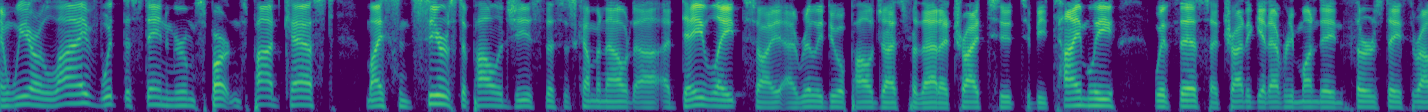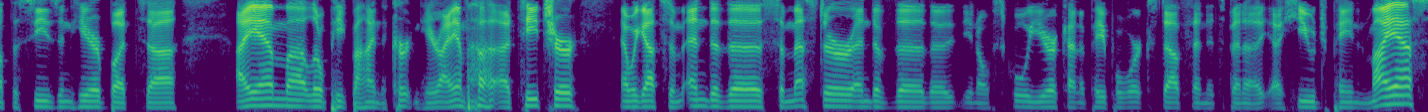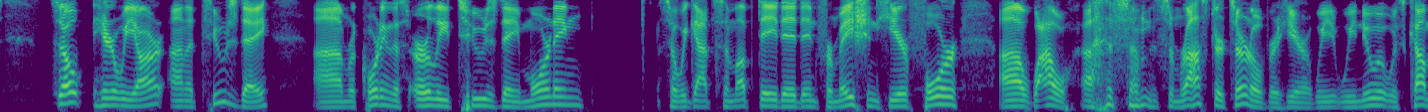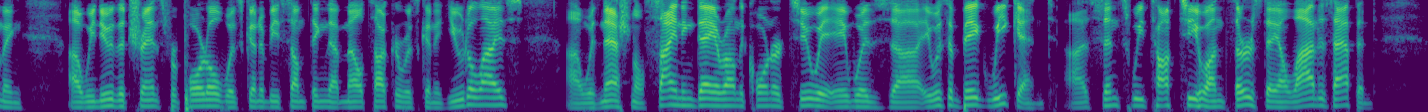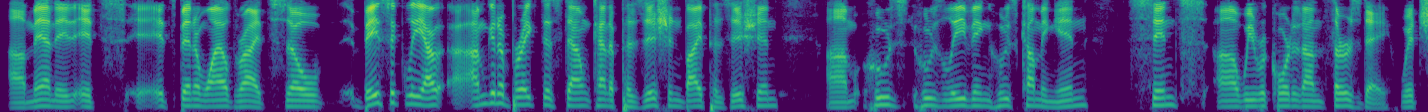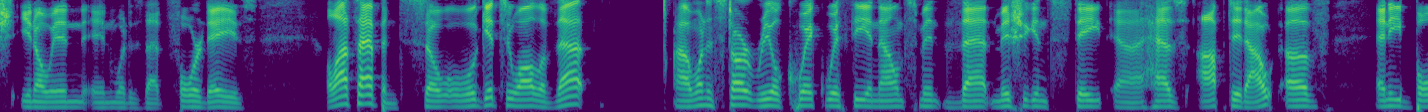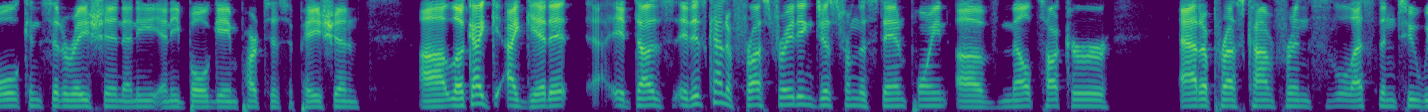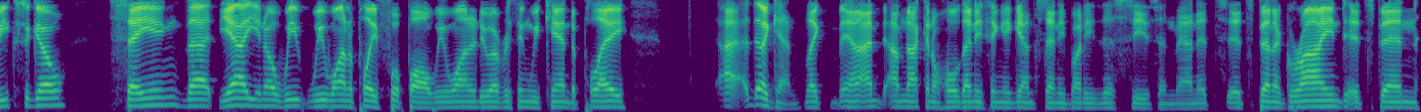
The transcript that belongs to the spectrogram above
And we are live with the Standing Room Spartans podcast. My sincerest apologies. This is coming out uh, a day late, so I, I, really do apologize for that. I try to to be timely with this. I try to get every Monday and Thursday throughout the season here, but uh, I am a little peek behind the curtain here. I am a, a teacher, and we got some end of the semester, end of the the you know school year kind of paperwork stuff, and it's been a, a huge pain in my ass. So here we are on a Tuesday. I'm recording this early Tuesday morning. So we got some updated information here for uh, wow, uh, some some roster turnover here. We we knew it was coming. Uh, we knew the transfer portal was going to be something that Mel Tucker was going to utilize. Uh, with National Signing Day around the corner too, it, it was uh, it was a big weekend. Uh, since we talked to you on Thursday, a lot has happened uh, man, it, it's it's been a wild ride. So basically, I, I'm going to break this down kind of position by position. Um, who's who's leaving, who's coming in since uh, we recorded on Thursday, which you know in in what is that four days, a lot's happened. So we'll get to all of that. I want to start real quick with the announcement that Michigan State uh, has opted out of any bowl consideration, any any bowl game participation. Uh, look, I I get it. It does. It is kind of frustrating just from the standpoint of Mel Tucker at a press conference less than two weeks ago saying that yeah you know we we want to play football we want to do everything we can to play uh, again like man i'm, I'm not going to hold anything against anybody this season man it's it's been a grind it's been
